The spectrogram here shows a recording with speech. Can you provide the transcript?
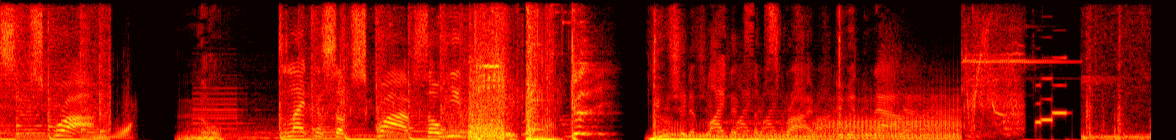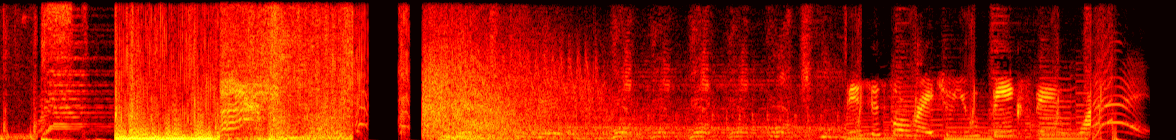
subscribe. No. Like and subscribe so he. You should have liked and subscribed. Do it now. This is for Rachel, you big fat white.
